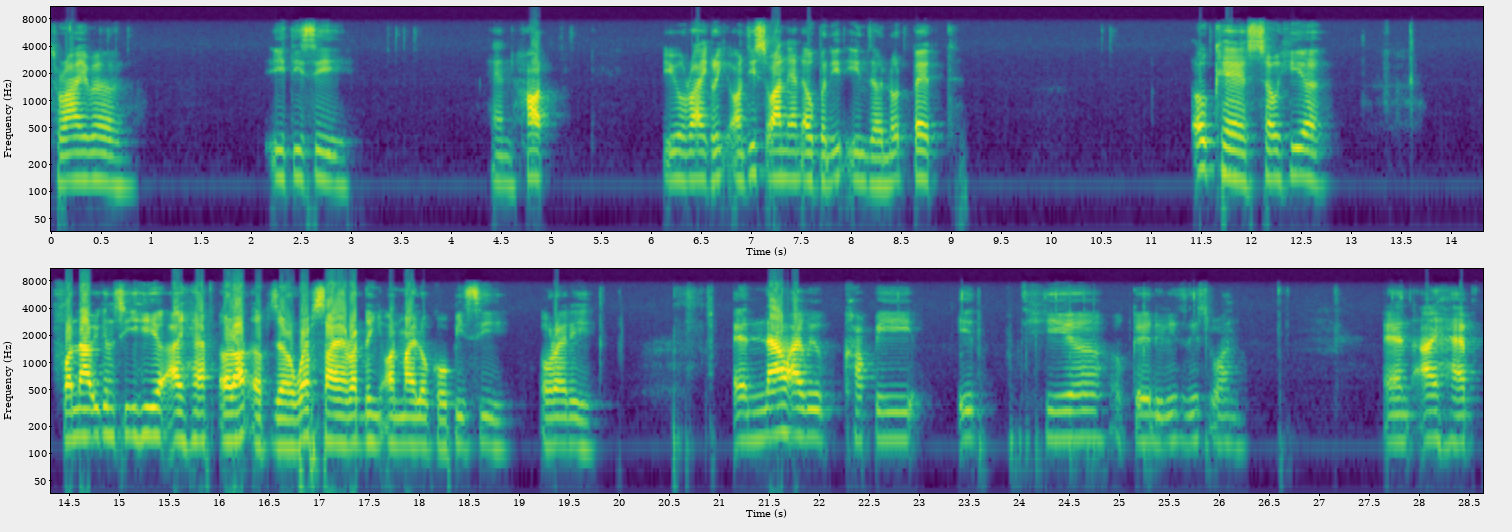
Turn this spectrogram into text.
driver etc and hot you right click on this one and open it in the notepad. Okay so here. For now you can see here I have a lot of the website running on my local PC already. And now I will copy it here. Okay delete this one. And I have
